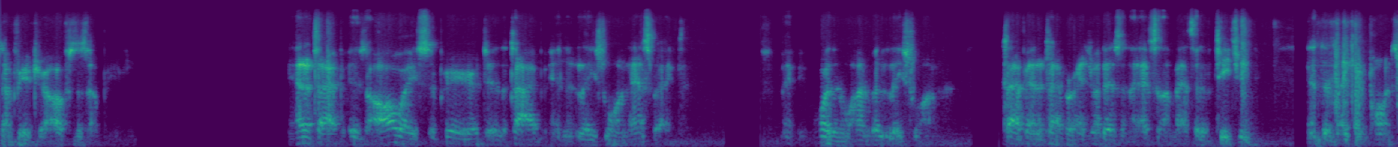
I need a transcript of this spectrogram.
some future office of some future. Antitype is always superior to the type in at least one aspect. Maybe more than one, but at least one. Type antitype arrangement is an excellent method of teaching and to making points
